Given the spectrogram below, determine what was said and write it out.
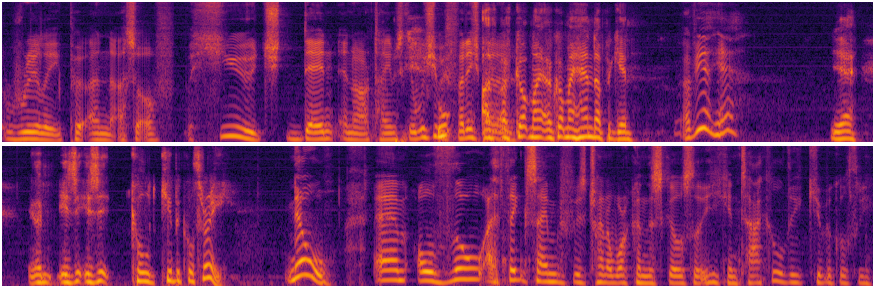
really put in a sort of huge dent in our timescale. We should be finished. By I've. I've got my I've got my hand up again. Have you? Yeah. Yeah, um, is it is it called Cubicle Three? No, um, although I think Simon was trying to work on the skills so that he can tackle the cubicle three.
